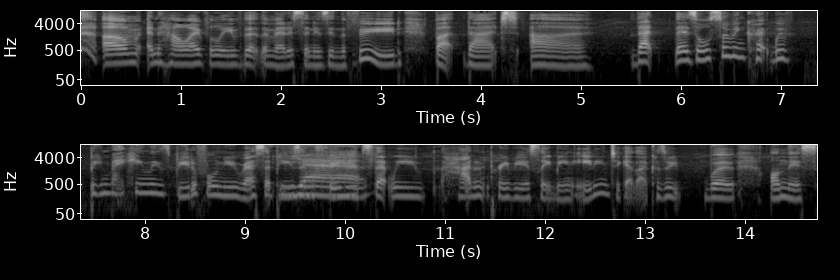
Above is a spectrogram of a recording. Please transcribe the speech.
um, and how I believe that the medicine is in the food, but that uh, that there's also incredible. We've been making these beautiful new recipes Yeah. and foods that we hadn't previously been eating together because we were on this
